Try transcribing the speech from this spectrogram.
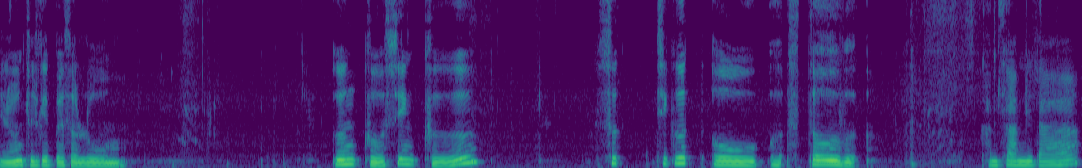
얘는 길게 빼서 룸. 잉크, 싱크, 스티긋 오브, 스토브. 감사합니다.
